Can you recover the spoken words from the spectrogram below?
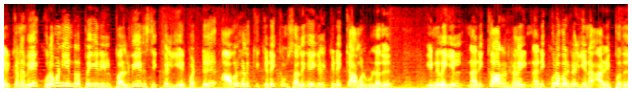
ஏற்கனவே குரவன் என்ற பெயரில் பல்வேறு சிக்கல் ஏற்பட்டு அவர்களுக்கு கிடைக்கும் சலுகைகள் கிடைக்காமல் உள்ளது. இந்நிலையில் நரிக்காரர்களை நரிக்குறவர்கள் என அழைப்பது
